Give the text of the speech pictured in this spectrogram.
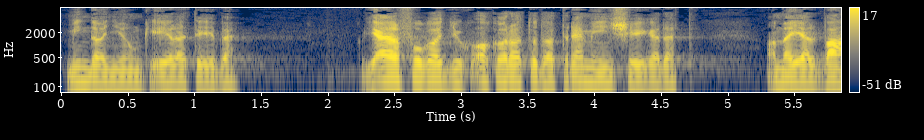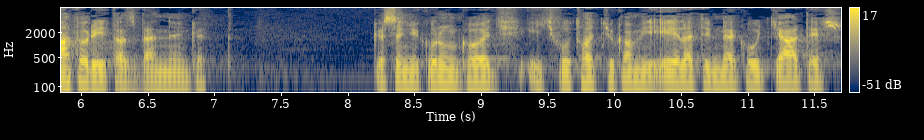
mindannyiunk életébe. Hogy elfogadjuk akaratodat, reménységedet, amelyel bátorítasz bennünket. Köszönjük, Urunk, hogy így futhatjuk a mi életünknek útját, és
